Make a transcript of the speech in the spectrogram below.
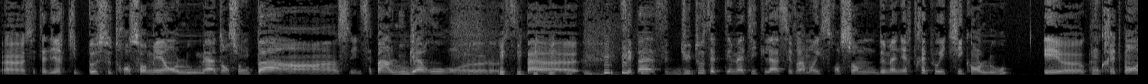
c'est-à-dire qu'il peut se transformer en loup. Mais attention, pas c'est pas un loup-garou, c'est pas c'est pas du tout cette thématique-là. C'est vraiment il se transforme de manière très poétique en loup et euh, concrètement,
